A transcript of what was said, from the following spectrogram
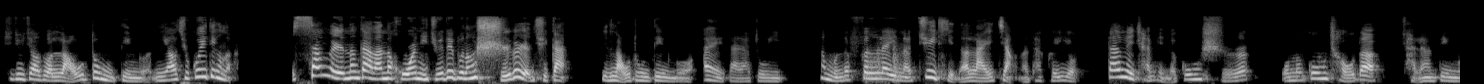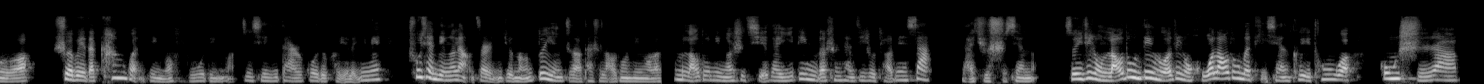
这就叫做劳动定额，你要去规定了，三个人能干完的活，你绝对不能十个人去干。你劳动定额，哎，大家注意。那我们的分类呢？具体的来讲呢，它可以有单位产品的工时，我们工酬的产量定额，设备的看管定额，服务定额，这些一带而过就可以了。因为出现定额两字儿，你就能对应知道它是劳动定额了。那么劳动定额是企业在一定的生产技术条件下来去实现的，所以这种劳动定额，这种活劳动的体现，可以通过工时啊。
